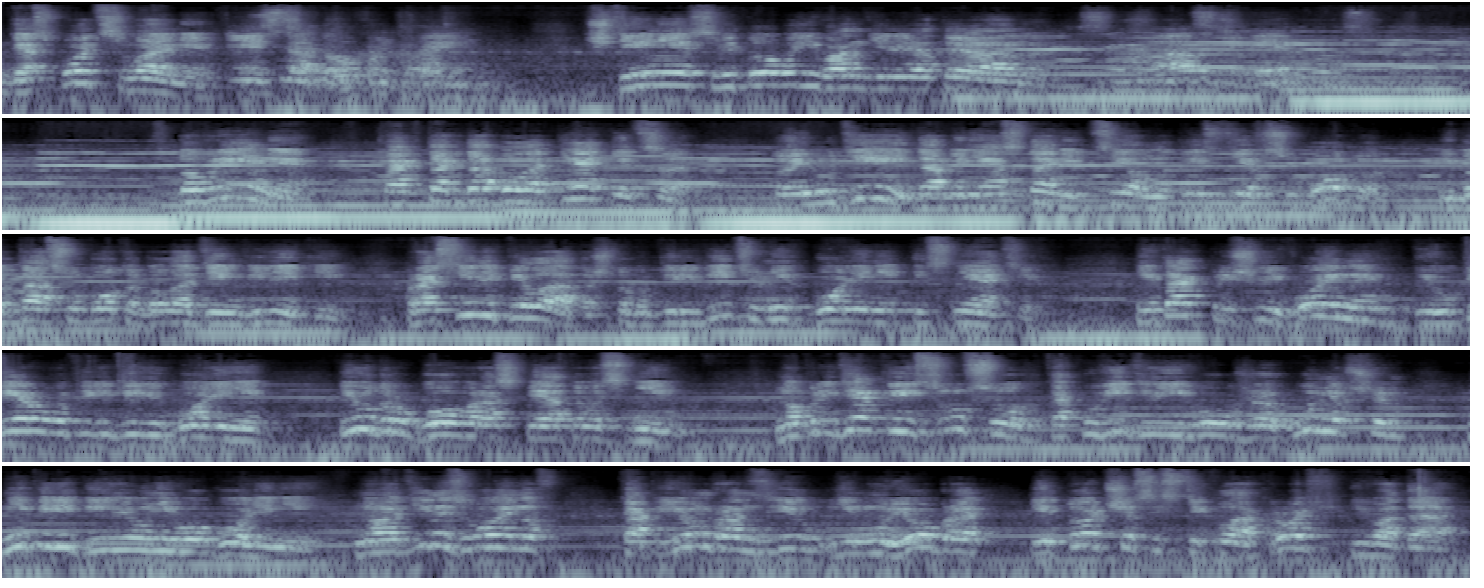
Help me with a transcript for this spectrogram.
Господь с вами. и с Духом Твоим. Чтение Святого Евангелия от Иоанна. Слава Тебе, В то время, как тогда была пятница, то иудеи, дабы не оставить тел на кресте в субботу, ибо та суббота была день великий, просили Пилата, чтобы перебить у них голени и снять их. И так пришли воины, и у первого перебили голени, и у другого распятого с ним. Но придя к Иисусу, как увидели его уже умершим, не перебили у него голеней. Но один из воинов копьем пронзил ему ребра, и тотчас истекла кровь и вода.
